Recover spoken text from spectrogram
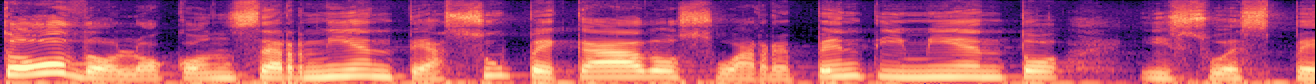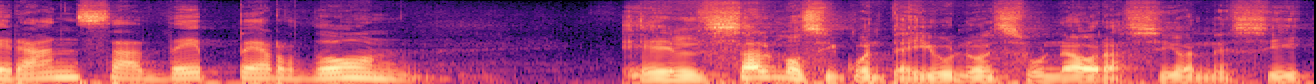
todo lo concerniente a su pecado, su arrepentimiento y su esperanza de perdón. El Salmo 51 es una oración de sí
